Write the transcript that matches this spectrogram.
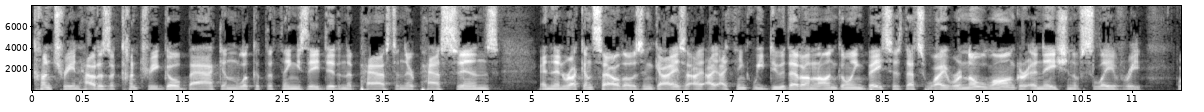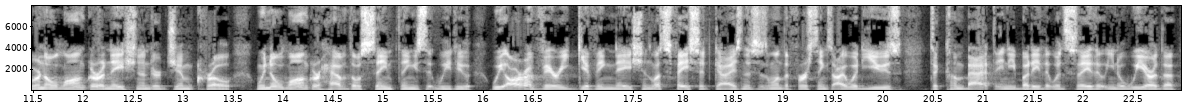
country. And how does a country go back and look at the things they did in the past and their past sins? And then reconcile those. And guys, I, I think we do that on an ongoing basis. That's why we're no longer a nation of slavery. We're no longer a nation under Jim Crow. We no longer have those same things that we do. We are a very giving nation. Let's face it, guys, and this is one of the first things I would use to combat anybody that would say that, you know, we are the,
